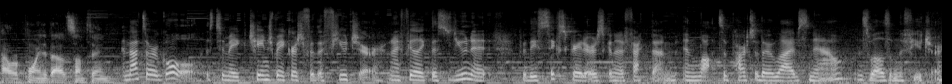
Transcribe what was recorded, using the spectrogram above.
PowerPoint about something. And that's our goal, is to make change makers for the future. And I feel like this unit for these sixth graders is going to affect them in lots of parts of their lives now, as well as in the future.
